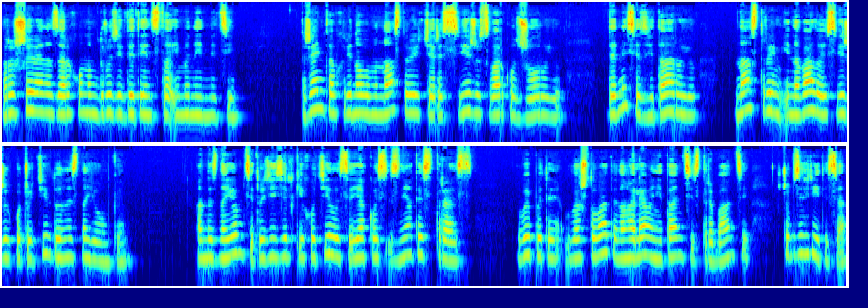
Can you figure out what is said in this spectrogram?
розширена за рахунок друзів дитинства іменинниці. Женька в хріновому настрої через свіжу сварку з жорою, Денис із гітарою, настроєм і навалою свіжих почуттів до незнайомки. А незнайомці тоді тільки хотілося якось зняти стрес, випити, влаштувати на галявині танці стрибанці, щоб зігрітися,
